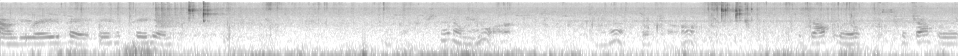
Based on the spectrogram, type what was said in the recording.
down. Be ready to pay pay, pay him. Good, oh, you are. Yeah, good job. Good job, Blue. Good job, Blue.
